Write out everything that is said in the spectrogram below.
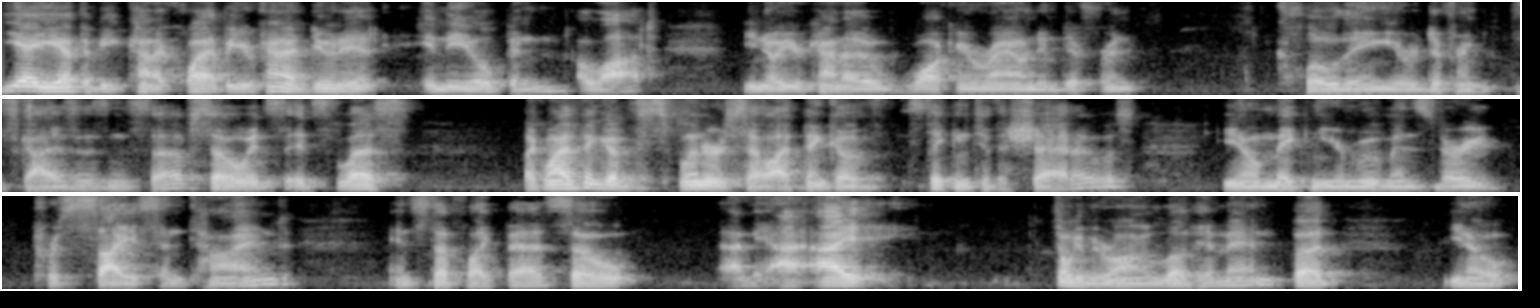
yeah, you have to be kind of quiet, but you're kind of doing it in the open a lot. You know, you're kind of walking around in different clothing or different disguises and stuff. So it's it's less like when I think of Splinter Cell, I think of sticking to the shadows. You know, making your movements very precise and timed and stuff like that. So, I mean, I, I don't get me wrong, I love Hitman, but you know,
